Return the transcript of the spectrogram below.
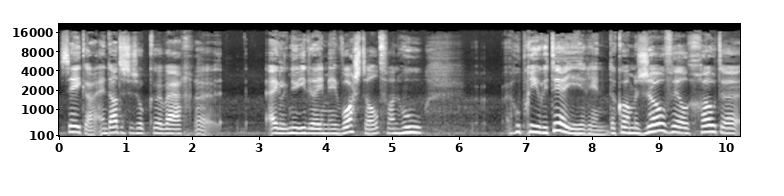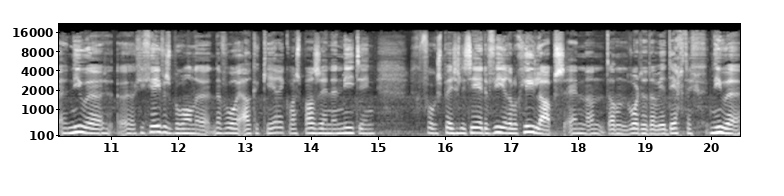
Zeker, en dat is dus ook uh, waar eigenlijk nu iedereen mee worstelt van hoe. Hoe prioriteer je hierin? Er komen zoveel grote nieuwe gegevensbronnen naar voren elke keer. Ik was pas in een meeting voor gespecialiseerde virologie-labs. En dan, dan worden er weer dertig nieuwe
